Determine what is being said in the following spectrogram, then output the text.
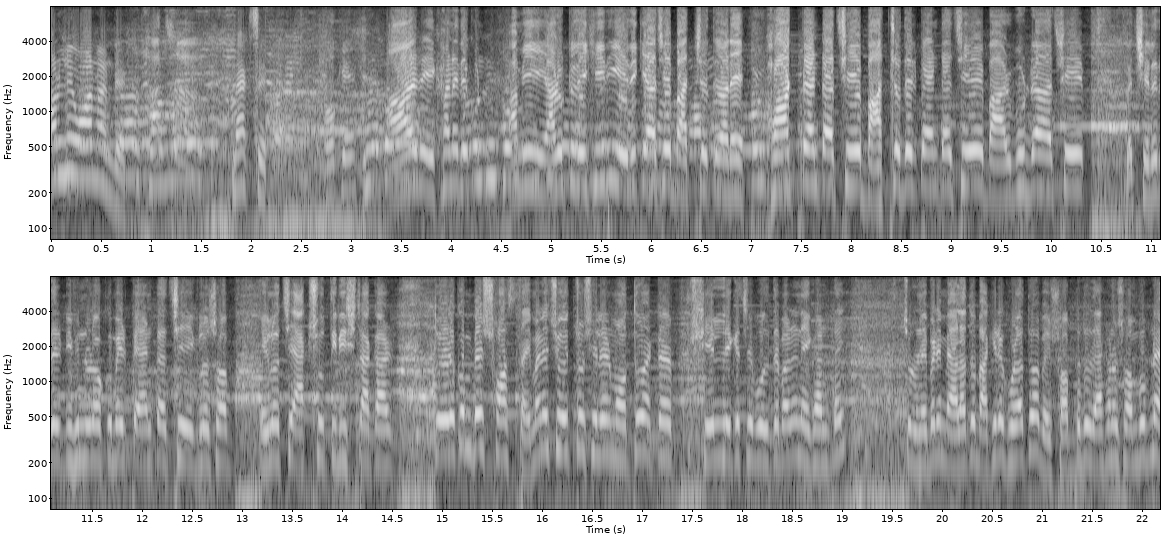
অনলি ওয়ান হান্ড্রেড আচ্ছা। ম্যাক্সের ওকে আর এখানে দেখুন আমি আরও একটু দেখিয়ে দিই এদিকে আছে বাচ্চাদের মানে হট প্যান্ট আছে বাচ্চাদের প্যান্ট আছে বারবুডা আছে ছেলেদের বিভিন্ন রকমের প্যান্ট আছে এগুলো সব এগুলো হচ্ছে একশো তিরিশ টাকার। তো এরকম বেশ সস্তায় মানে চৈত্র সেলের মতো একটা সেল লেগেছে বলতে পারেন এখানটায়। চলুন, এবারে মেলা তো বাকিটা ঘোরাতে হবে, সবটা তো দেখানো সম্ভব না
